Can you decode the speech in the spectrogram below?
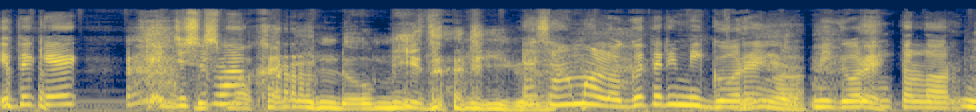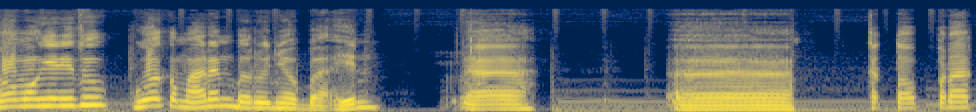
Itu kayak, kayak justru makan. Indomie tadi gua. Eh sama loh, gue tadi mie goreng Iya. loh, mie goreng telur. Ngomongin itu, gua kemarin baru nyobain eh eh, ketoprak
